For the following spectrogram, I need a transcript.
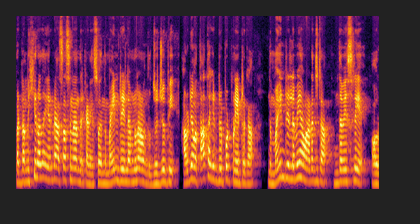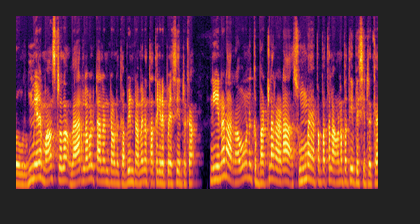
பட் நம்ம ஹீரோ தான் ஏற்கனவே அசாசனாக இருந்திருக்கானே ஸோ இந்த மைண்ட் ரீலம்லாம் அவனுக்கு ஜுஜுபி அப்படியே அவன் தாத்தா கிட்ட ரிப்போர்ட் பண்ணிட்டு இருக்கான் இந்த மைண்ட் ரீலமே அவன் அடைஞ்சிட்டான். இந்த வயசுலேயே அவர் ஒரு உண்மையிலே மாஸ்டர் தான். வேற லெவல் டேலண்ட் அவனுக்கு அப்படின்ற மாதிரி நான் தாத்தா கிட்ட பேசிகிட்டு இருக்கான். நீ என்னடா ரவனுக்கு பட்லராடா சும்மா எப்போ பார்த்தாலும் அவனை பற்றியே பேசிகிட்டு இருக்க?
